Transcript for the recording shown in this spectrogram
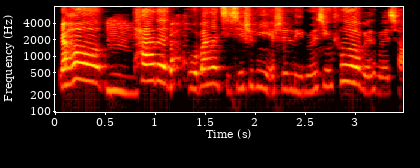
然后他的我班的几期视频也是理论性特别特别强。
